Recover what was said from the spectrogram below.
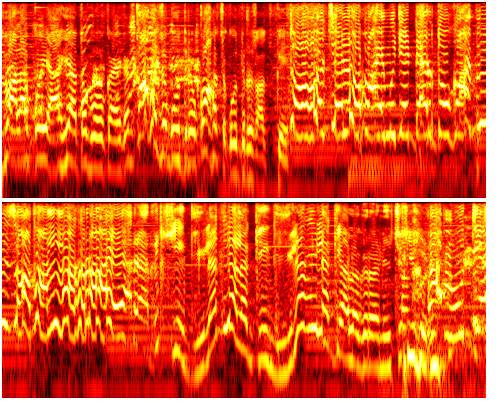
वाला कोई आ गया तो वो कहेगा, कहाँ से कूद रहे हो, कहाँ से कूद रहे हो सास के? तो चलो भाई, मुझे डर तो काफ़ी ज़्यादा लग रहा है। अरे अरे ये गीला क्या लग गीला गीला क्या लग रहा है नीचे? मुझे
